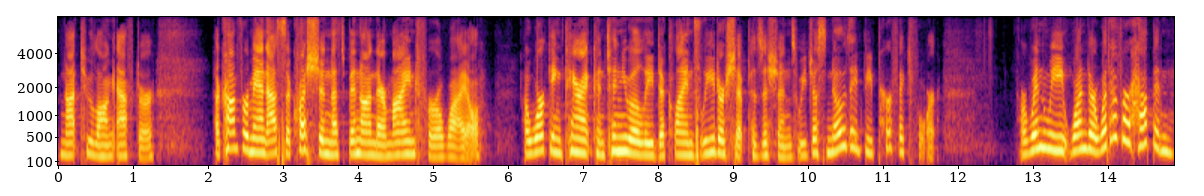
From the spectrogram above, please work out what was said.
not too long after. A confirmand asks a question that's been on their mind for a while. A working parent continually declines leadership positions we just know they'd be perfect for. Or when we wonder, whatever happened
